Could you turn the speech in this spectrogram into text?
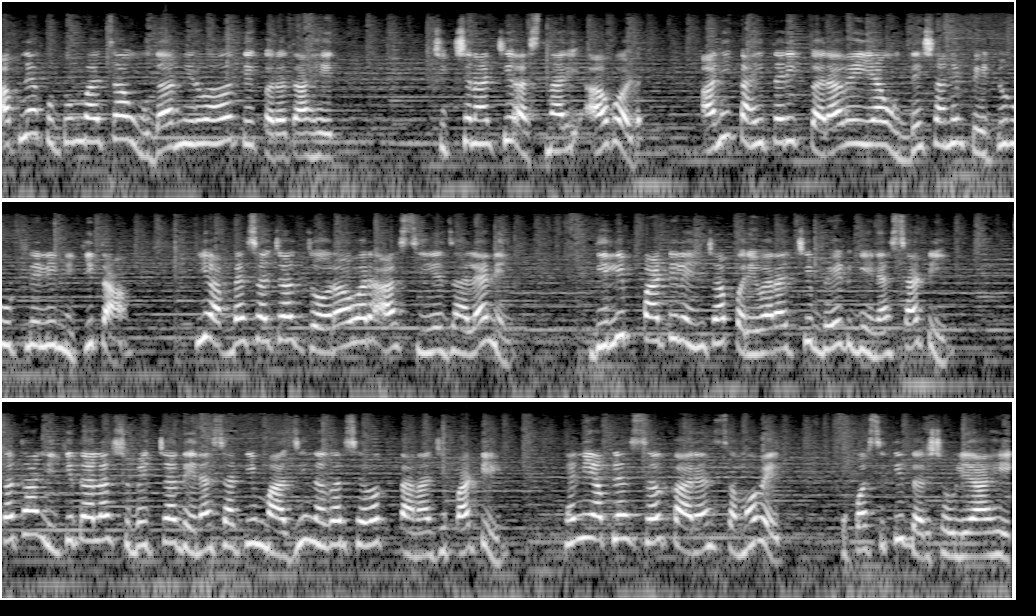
आपल्या कुटुंबाचा उदरनिर्वाह ते करत आहेत. शिक्षणाची असणारी आवड आणि काहीतरी करावे या उद्देशाने पेटून उठलेली निकिता ही अभ्यासाच्या जोरावर आज सीए झाल्याने दिलीप पाटील यांच्या परिवाराची भेट घेण्यासाठी तथा निकिताला शुभेच्छा देण्यासाठी माजी नगरसेवक तानाजी पाटील यांनी आपल्या सहकाऱ्यांसमवेत उपस्थिती दर्शवली आहे.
